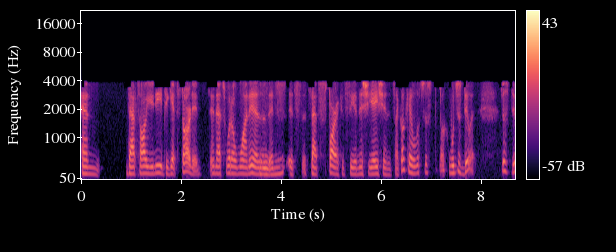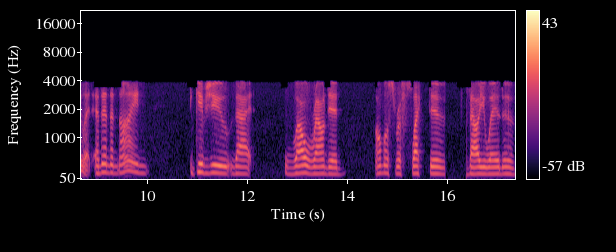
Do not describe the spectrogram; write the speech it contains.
and that's all you need to get started. And that's what a one is. Mhm. it's it's it's that spark. It's the initiation. It's like okay well let's just look we'll just do it. Just do it. And then the nine gives you that well-rounded almost reflective evaluative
